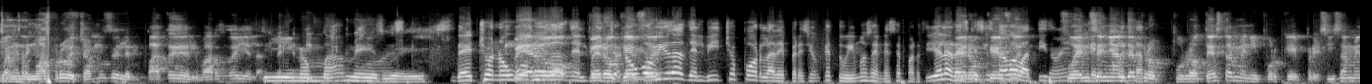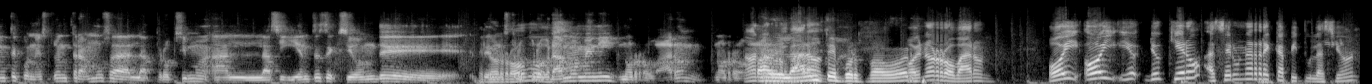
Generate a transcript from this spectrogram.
cuando no aprovechamos el empate del Barça y el Sí, Atlético. no mames, güey. De hecho, no hubo Pero- viudas del pero bicho, ¿qué no hubo viudas del bicho por la depresión que tuvimos en ese partido. Yo la verdad Pero es que sí ¿qué estaba fue? batido, ¿eh? Fue en señal de pro- protesta, Meni, porque precisamente con esto entramos a la próxima, a la siguiente sección de, de los nuestro robos. programa, Meni. Nos robaron, nos robaron. No, nos Adelante, por favor. Hoy nos robaron. Hoy, hoy, yo, yo quiero hacer una recapitulación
